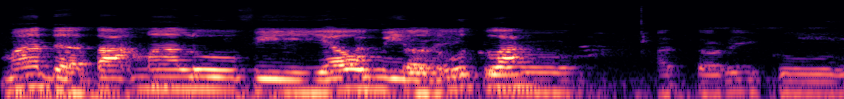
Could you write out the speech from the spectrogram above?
Mada tak malu fi yaumil utlah? At-tariqu.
